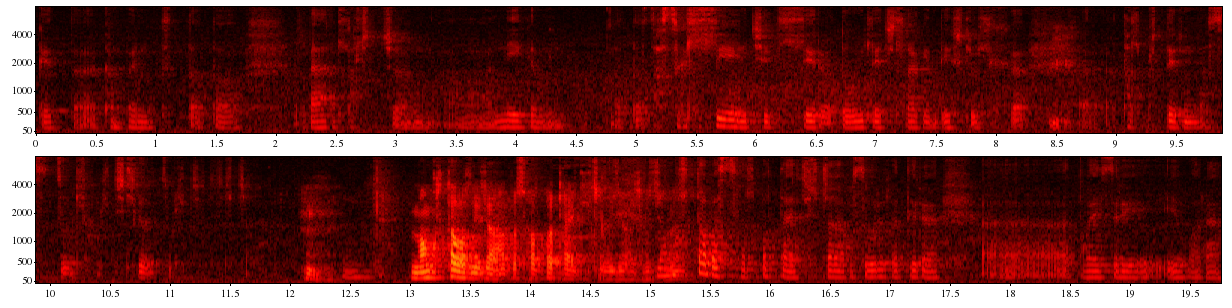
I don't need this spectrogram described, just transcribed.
гэдэг компаниудад одоо байгаль орчин, нийгэм одоо засаглалын чиглэлээр одоо үйл ажиллагааг дэвшлүүлэх талбар дээр нь бас зөвлөх үйлчилгээ үзүүлж ажиллаж байгаа. Монголтой бол нэлээд бас холбоотой ажиллаж байгаа гэж ойлгож байна. Монголтой бас холбоотой ажиллаж байгаа. Бас өөрийнхөө тэр advisory юугаараа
